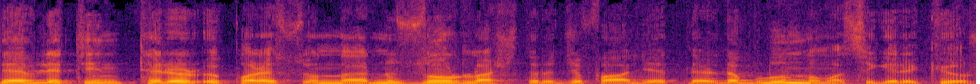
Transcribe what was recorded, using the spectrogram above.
devletin terör operasyonlarını zorlaştırıcı faaliyetlerde bulunmaması gerekiyor.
